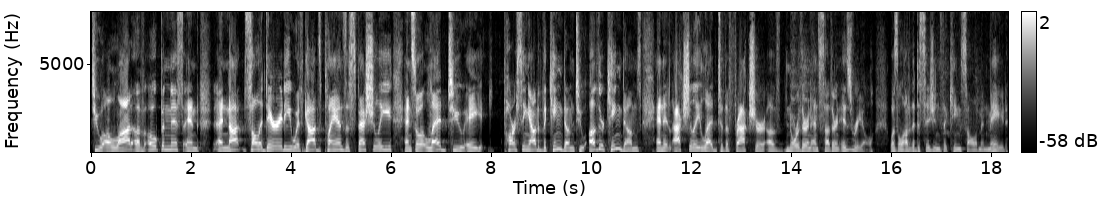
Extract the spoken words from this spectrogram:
to a lot of openness and, and not solidarity with God's plans, especially. And so it led to a parsing out of the kingdom to other kingdoms, and it actually led to the fracture of northern and southern Israel, was a lot of the decisions that King Solomon made.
